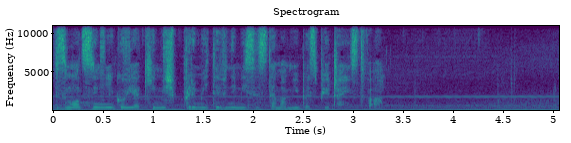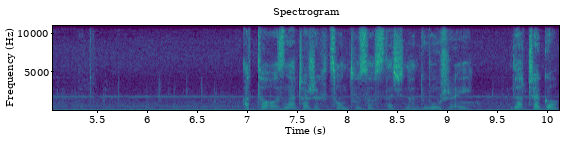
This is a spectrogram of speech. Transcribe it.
Wzmocnili go jakimiś prymitywnymi systemami bezpieczeństwa. A to oznacza, że chcą tu zostać na dłużej. Dlaczego?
